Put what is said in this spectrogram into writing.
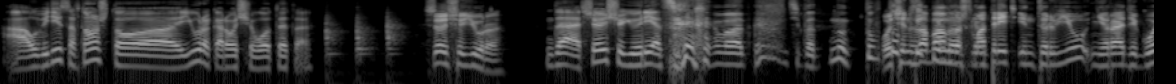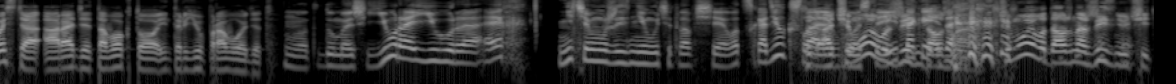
а убедиться в том, что Юра, короче, вот это, Все еще Юра. Да, все еще юрец, вот, типа, ну, туп, Очень тупит забавно немножко. смотреть интервью не ради гостя, а ради того, кто интервью проводит. Ну, ты думаешь, Юра, Юра, эх, ничему жизнь не учит вообще. Вот сходил к Слушай, Славе а в чему гости, его жизнь так должна? Чему его должна жизнь учить?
